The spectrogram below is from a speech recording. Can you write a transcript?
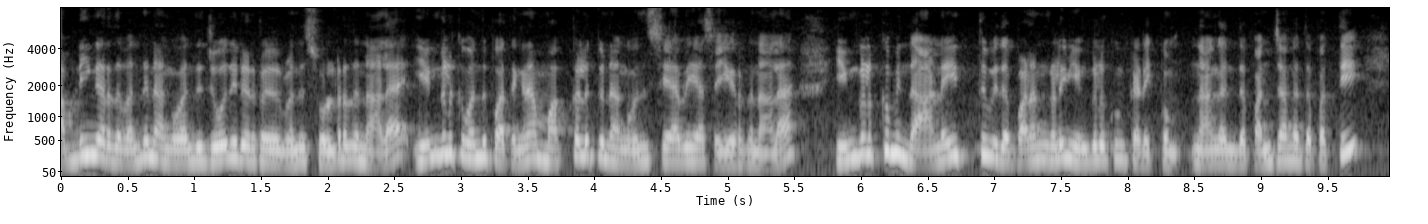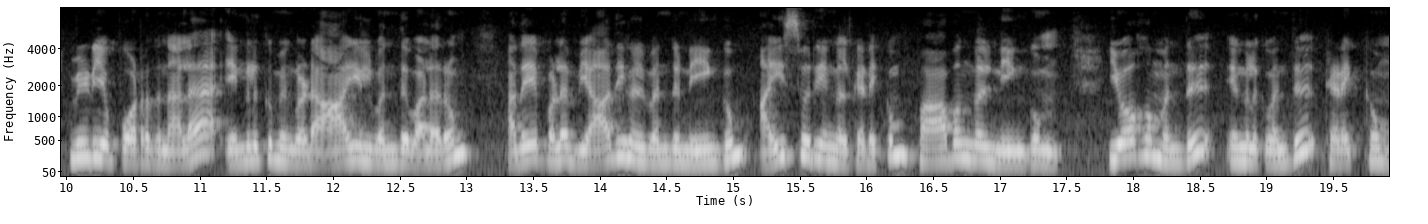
அப்படிங்கிறத வந்து நாங்கள் வந்து ஜோதிடர்கள் வந்து சொல்கிறதுனால எங்களுக்கு வந்து பார்த்திங்கன்னா மக்களுக்கு நாங்கள் வந்து சேவையாக செய்கிறதுனால எங்களுக்கும் இந்த அனைத்து வித பலன்களும் எங்களுக்கும் கிடைக்கும். நாங்கள் இந்த பஞ்சாங்கத்தை பற்றி வீடியோ போடுறதுனால எங்களுக்கும் எங்களோட ஆயுள் வந்து வளரும். அதே போல் வியாதிகள் வந்து நீங்கும் ஐஸ்வர்யங்கள் கிடைக்கும் பாவங்கள் நீங்கும் யோகம் வந்து எங்களுக்கு வந்து கிடைக்கும்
